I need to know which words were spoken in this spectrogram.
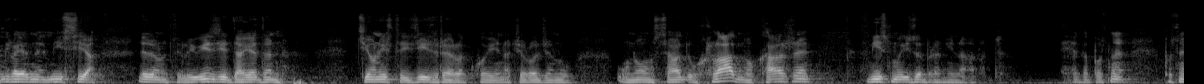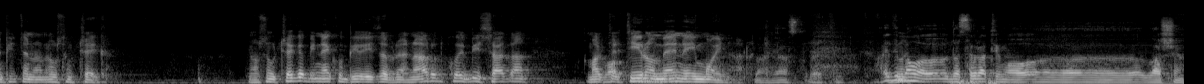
Bila jedna emisija nedavno na televiziji da jedan cionista iz Izraela koji je inače rođen u, u Novom Sadu hladno kaže mi smo izabrani narod. E, ja ga postavljam, postavljam pitanje na osnovu čega? Na osnovu čega bi neko bio izabran narod koji bi sada maltretirao mene i moj narod? Da, jasno. Ajde malo da se vratimo uh, vašem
